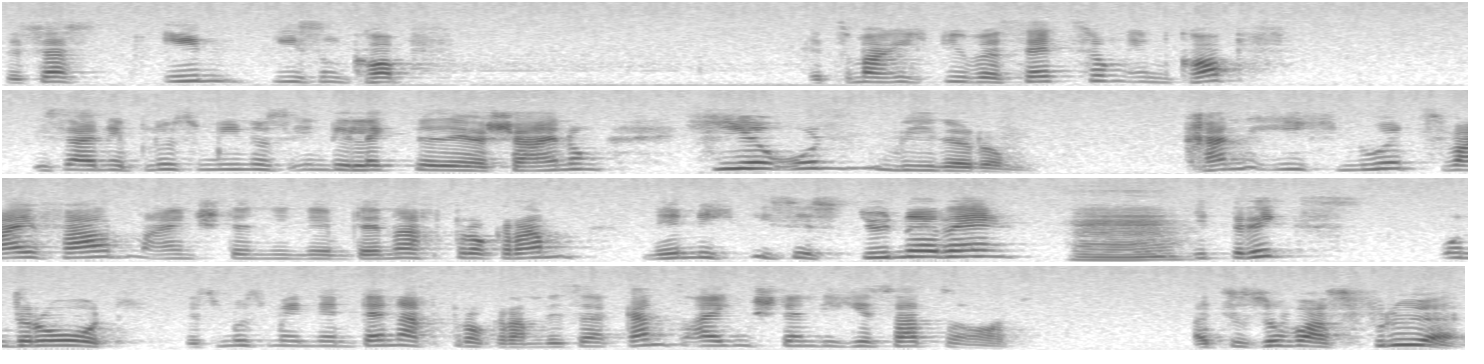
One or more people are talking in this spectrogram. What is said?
Das heißt, in diesen Kopf. Jetzt mache ich die Übersetzung im Kopf, ist eine plus-minus-intellektuelle Erscheinung. Hier unten wiederum kann ich nur zwei Farben einstellen in dem Denach-Programm, nämlich dieses dünnere, mhm. die Tricks und Rot. Das muss man in dem Denach-Programm, das ist ein ganz eigenständiger Satzort. Also so war es früher.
